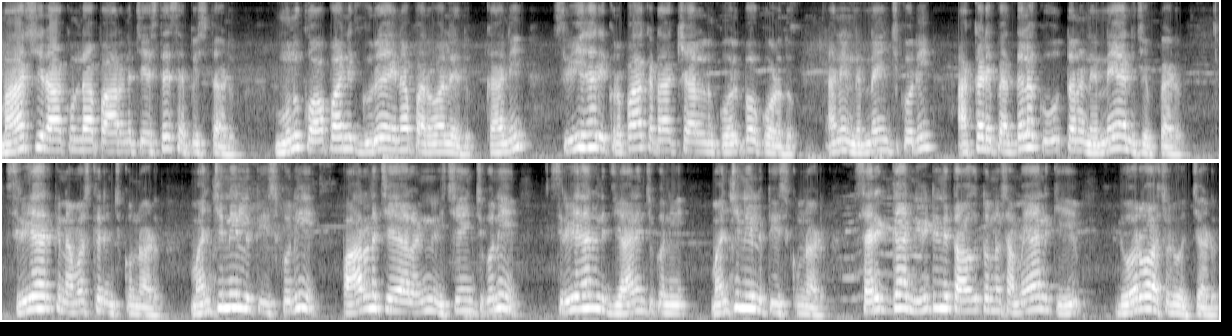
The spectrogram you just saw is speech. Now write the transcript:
మహర్షి రాకుండా పారణ చేస్తే శపిస్తాడు. మును కోపానికి గురి అయినా పర్వాలేదు కానీ శ్రీహరి కృపా కటాక్షాలను కోల్పోకూడదు అని నిర్ణయించుకొని అక్కడి పెద్దలకు తన నిర్ణయాన్ని చెప్పాడు. శ్రీహరికి నమస్కరించుకున్నాడు. మంచినీళ్ళు తీసుకొని పారణ చేయాలని నిశ్చయించుకొని శ్రీహరిని ధ్యానించుకొని మంచినీళ్ళు తీసుకున్నాడు. సరిగ్గా నీటిని తాగుతున్న సమయానికి దూర్వాసుడు వచ్చాడు.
